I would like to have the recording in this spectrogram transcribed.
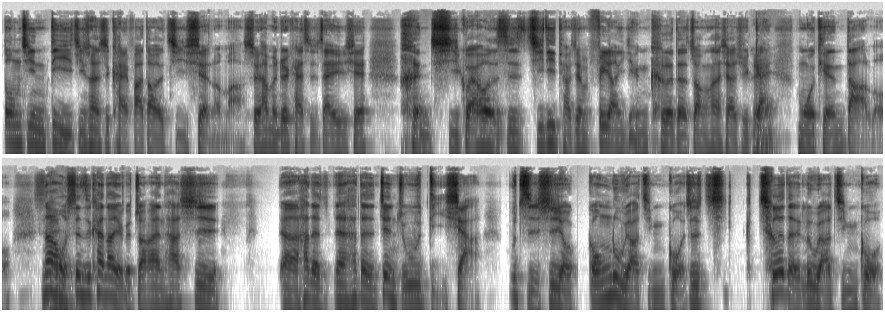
东京地已经算是开发到了极限了嘛，所以他们就开始在一些很奇怪或者是基地条件非常严苛的状况下去盖摩天大楼。那我甚至看到有个专案，它是呃它的呃它的建筑物底下。不只是有公路要经过，就是车的路要经过，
